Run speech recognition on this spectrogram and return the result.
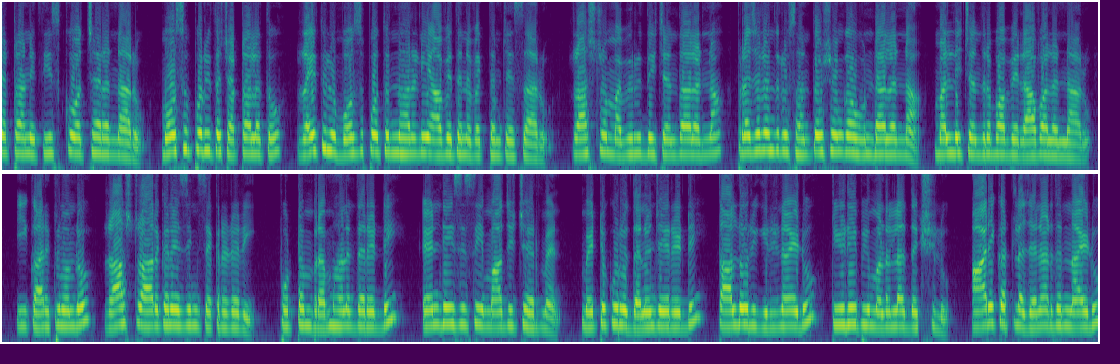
చట్టాన్ని తీసుకువచ్చారన్నారు. మోసపూరిత చట్టాలతో రైతులు మోసపోతున్నారని ఆవేదన వ్యక్తం చేశారు. రాష్ట్రం అభివృద్ధి చెందాలన్నా ప్రజలందరూ సంతోషంగా ఉండాలన్నా మళ్ళీ చంద్రబాబే రావాలన్నారు. ఈ కార్యక్రమంలో రాష్ట్ర organizing secretary Puttam Brahmanandareddy NDCC మాజీ చైర్మన్ మెట్టుకూరు ధనంజయ రెడ్డి తాళ్ళూరి గిరినాయుడు టీడీపీ మండలాధ్యక్షులు ఆరికట్ల జనార్దన్ నాయుడు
